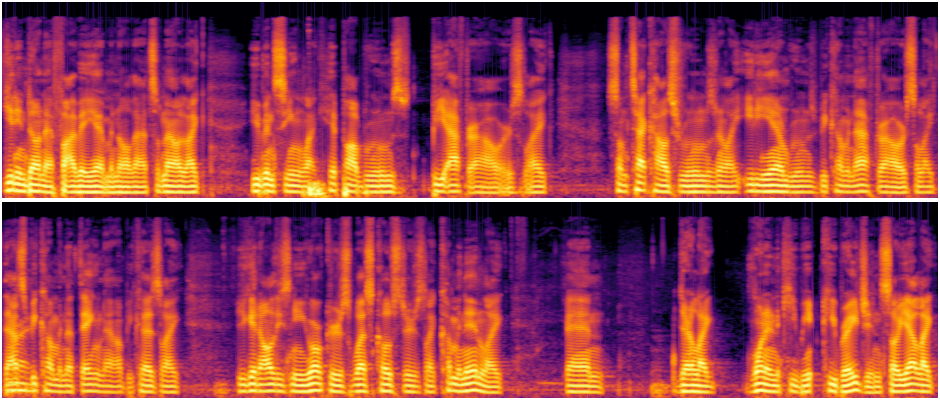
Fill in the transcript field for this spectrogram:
getting done at 5 a.m. and all that. So now like you've been seeing like hip hop rooms be after hours, like some tech house rooms or like EDM rooms becoming after hours. So like that's Right. becoming a thing now because like you get all these New Yorkers, West Coasters like coming in like and they're like wanting to keep keep raging. So yeah, like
